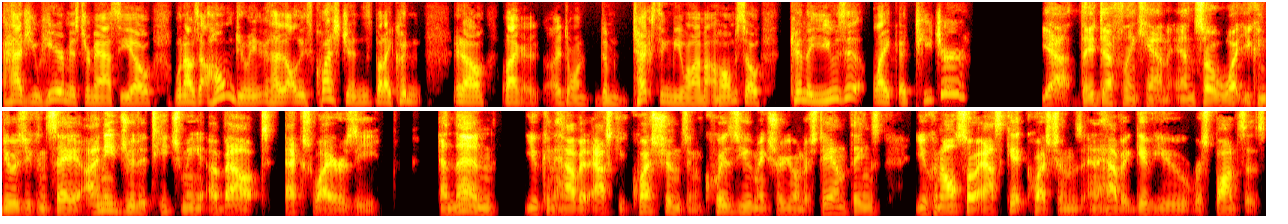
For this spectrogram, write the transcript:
had you here, Mr. Mascio, when I was at home doing it. I had all these questions, but I couldn't, you know, like I- I don't want them texting me when I'm at home. So can they use it like a teacher? Yeah, they definitely can. And so what you can do is you can say, I need you to teach me about X, Y, or Z. And then you can have it ask you questions and quiz you, make sure you understand things. You can also ask it questions and have it give you responses.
